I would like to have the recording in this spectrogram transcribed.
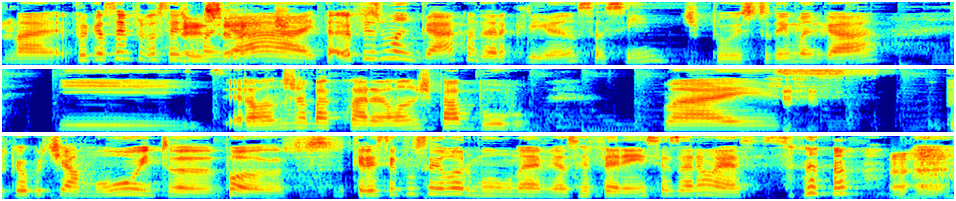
Mas, porque eu sempre gostei de É mangá e tal. Eu fiz mangá quando eu era criança, assim. Tipo, eu estudei mangá e era lá no Jabaquara, era lá no Jipaburro. Mas. Porque eu curtia muito. Pô, cresci com Sailor Moon, né? Minhas referências eram essas. Aham.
